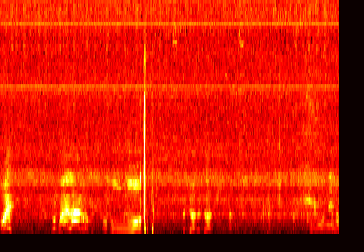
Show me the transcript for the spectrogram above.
โอ้ยน้องใหม่ลานุโอ้โห สุดยอด สุดยอด โอ้โห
